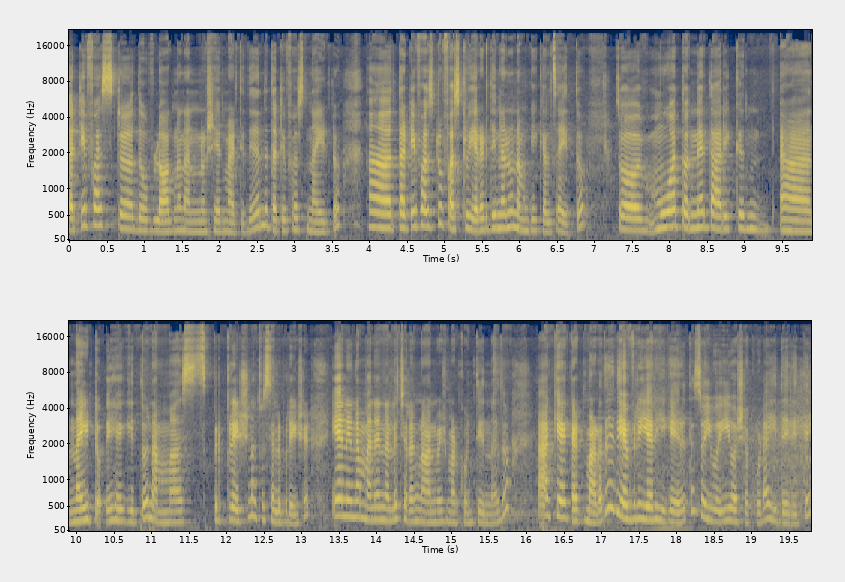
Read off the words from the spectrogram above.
ತರ್ಟಿ ಫಸ್ಟ್ದು ವ್ಲಾಗ್ನ ನಾನು ಶೇರ್ ಮಾಡ್ತಿದ್ದೀನಿ. ಅಂದರೆ thirty first night thirty first first ಎರಡು ದಿನವೂ ನಮಗೆ ಕೆಲಸ ಇತ್ತು. ಸೊ ಮೂವತ್ತೊಂದನೇ ತಾರೀಕು ನೈಟ್ ಹೇಗಿತ್ತು? ನಮ್ಮ ಪ್ರಿಪ್ರೇಷನ್ ಅಥವಾ ಸೆಲೆಬ್ರೇಷನ್ ಏನೇನ ಮನೆಯಲ್ಲೇ ಚೆನ್ನಾಗಿ ನಾನ್ ವೆಜ್ ಮಾಡ್ಕೊಂಡು ತಿನ್ನೋದು ಕೇಕ್ ಕಟ್ ಮಾಡೋದು. ಇದು ಎವ್ರಿ ಇಯರ್ ಹೀಗೆ ಇರುತ್ತೆ. ಸೊ ಇವ, ಈ ವರ್ಷ ಕೂಡ ಇದೇ ರೀತಿ.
